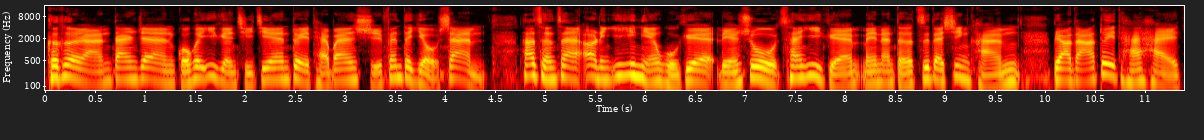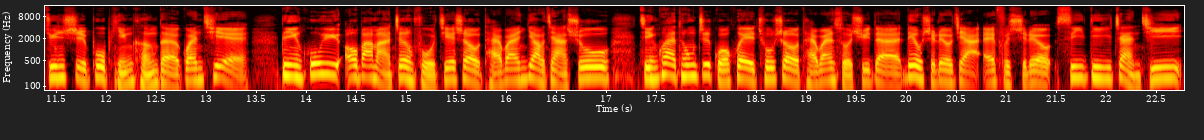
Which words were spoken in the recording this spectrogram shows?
柯克兰担任国会议员期间，对台湾十分的友善。他曾在二零一一年五月连署参议员梅南德兹的信函，表达对台海军事不平衡的关切，并呼吁奥巴马政府接受台湾要价书，尽快通知国会出售台湾所需的六十六架 F 十六 CD 战机。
